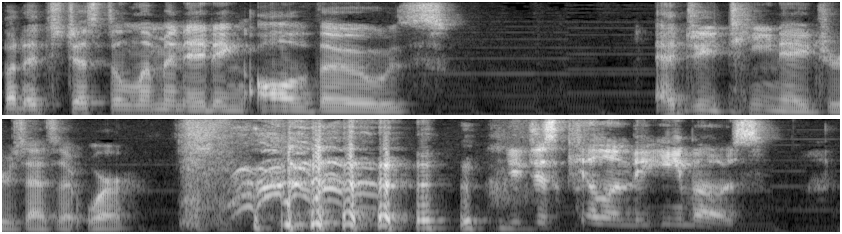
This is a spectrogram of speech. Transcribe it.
but it's just eliminating all those edgy teenagers, as it were. You're just killing the emos.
